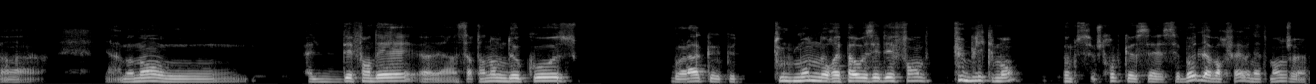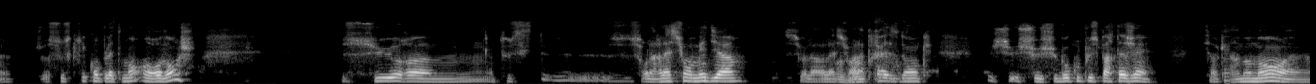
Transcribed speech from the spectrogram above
euh, il y a un moment où elle défendait euh, un certain nombre de causes voilà, que, tout le monde n'aurait pas osé défendre publiquement. Donc je trouve que c'est beau de l'avoir fait, honnêtement, je, souscris complètement. En revanche, sur, euh, sur la relation aux médias, sur la relation à la presse, donc je, suis beaucoup plus partagé. C'est-à-dire qu'à un moment, euh,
